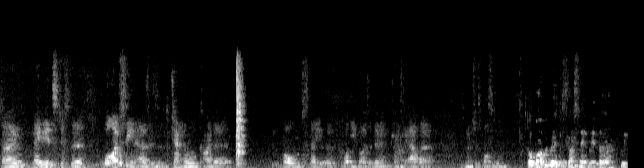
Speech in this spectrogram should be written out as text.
So maybe it's just a what I've seen it as is a general kind of evolved state of what you guys are doing, trying to get out there as much as possible. Well, while we were discussing it with, uh, with,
